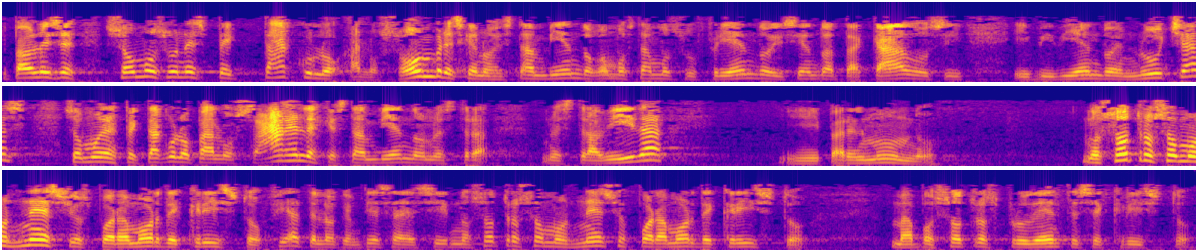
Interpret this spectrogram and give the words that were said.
Y Pablo dice, somos un espectáculo a los hombres que nos están viendo cómo estamos sufriendo y siendo atacados y, y, viviendo en luchas. Somos un espectáculo para los ángeles que están viendo nuestra, nuestra vida y para el mundo. Nosotros somos necios por amor de Cristo. Fíjate lo que empieza a decir. Nosotros somos necios por amor de Cristo, mas vosotros prudentes en Cristo.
